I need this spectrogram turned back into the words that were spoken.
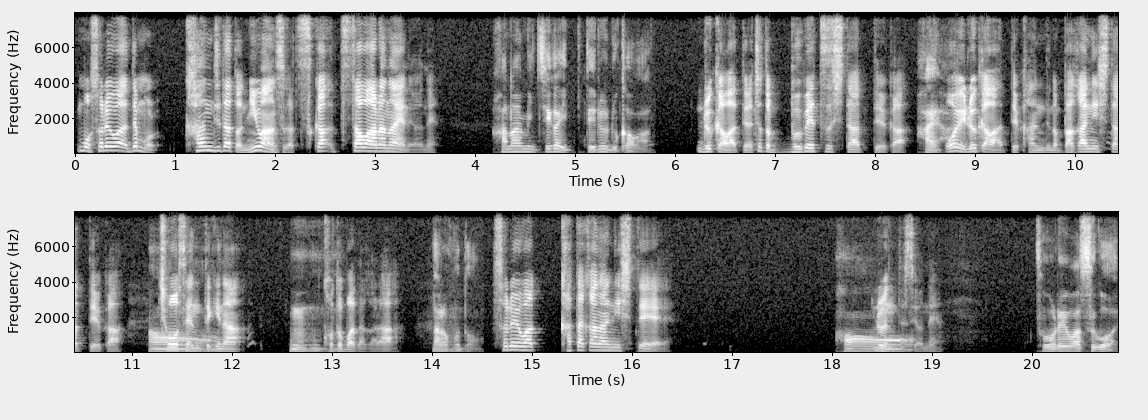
もうそれはでも漢字だとニュアンスがつか伝わらないのよね。花道が言ってるルカワルカワっていうのはちょっと侮蔑したっていうかはいはい「おいルカワ」っていう感じのバカにしたっていうか挑戦的なうんうんうん。言葉だからなるほど。それはカタカナにしてはあ。るんですよね。それはすごい。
